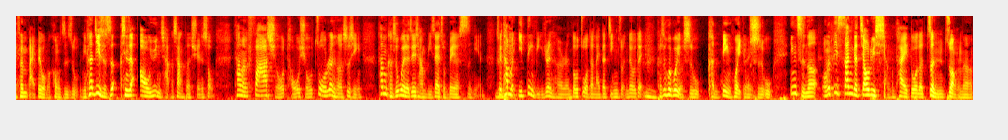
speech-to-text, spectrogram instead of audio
分百被我们控制住。你看，即使是现在奥运场上的选手，他们发球、投球、做任何事情，他们可是为了这场比赛准备了四年，所以他们一定比任何人都做得来的精准，对不对？可是会不会有失误？肯定会有失误。因此呢，我们第三个焦虑想太多的症状呢，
